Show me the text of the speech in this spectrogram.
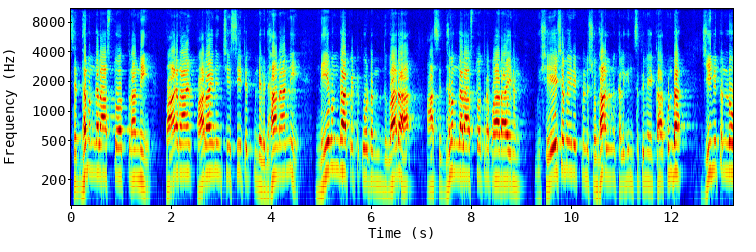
సిద్ధమంగళా స్తోత్రాన్ని పారా పారాయణం చేసేటటువంటి విధానాన్ని నియమంగా పెట్టుకోవటం ద్వారా ఆ సిద్ధమంగళా స్తోత్ర పారాయణం విశేషమైనటువంటి శుభాలను కలిగించటమే కాకుండా జీవితంలో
